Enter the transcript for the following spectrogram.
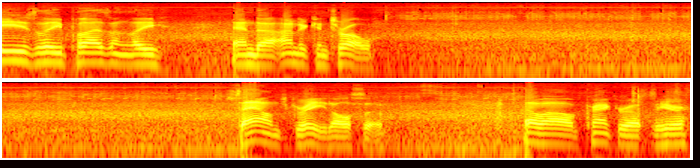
easily, pleasantly, and uh, under control. Sounds great also. Oh, I'll crank her up here.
